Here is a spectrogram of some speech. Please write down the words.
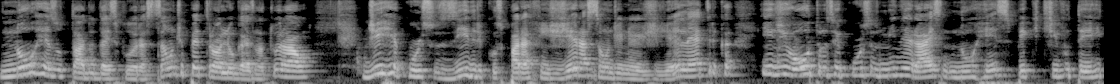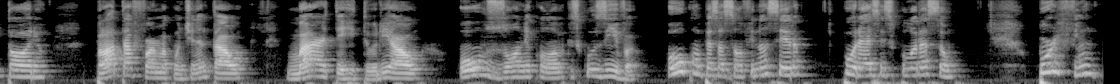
no resultado da exploração de petróleo ou gás natural, de recursos hídricos para fins de geração de energia elétrica e de outros recursos minerais no respectivo território, plataforma continental, mar territorial ou zona econômica exclusiva, ou compensação financeira por essa exploração. Por fim,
